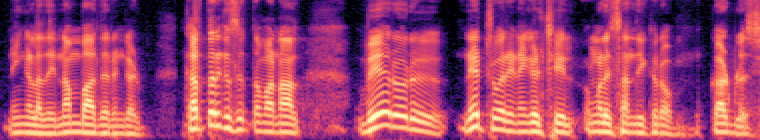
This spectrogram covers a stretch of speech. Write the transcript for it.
நீங்கள் அதை நம்பாதிருங்கள். கர்த்தருக்கு சித்தமானால் வேறொரு நேற்று வரை நிகழ்ச்சியில் உங்களை சந்திக்கிறோம். காட் பிளஸ்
